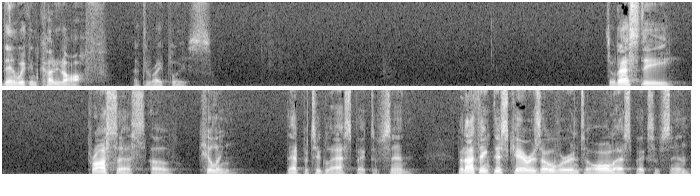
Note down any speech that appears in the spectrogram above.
then we can cut it off at the right place. So that's the process of killing that particular aspect of sin. But I think this carries over into all aspects of sin.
